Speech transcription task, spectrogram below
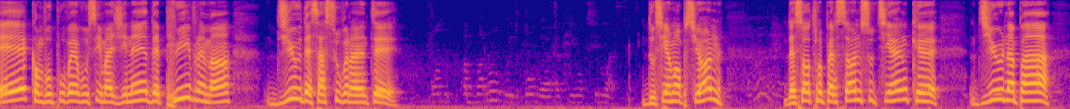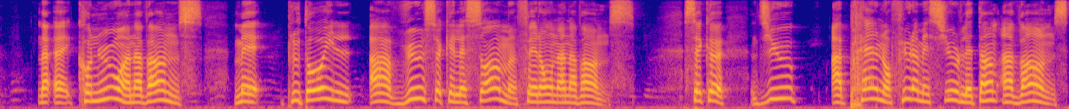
Et comme vous pouvez vous imaginer, depuis vraiment Dieu de sa souveraineté. Deuxième option, des autres personnes soutiennent que Dieu n'a pas euh, connu en avance, mais plutôt il a vu ce que les hommes feront en avance. C'est que Dieu apprend au fur et à mesure, le temps avance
